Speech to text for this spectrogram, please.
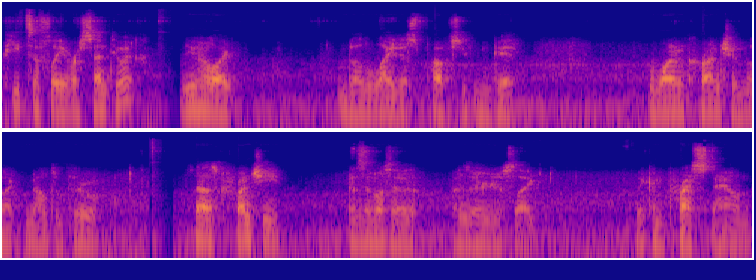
pizza flavor scent to it. These are like the lightest puffs you can get. One crunch and like melted through. It's not as crunchy as they must have, as they're just like they compress down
